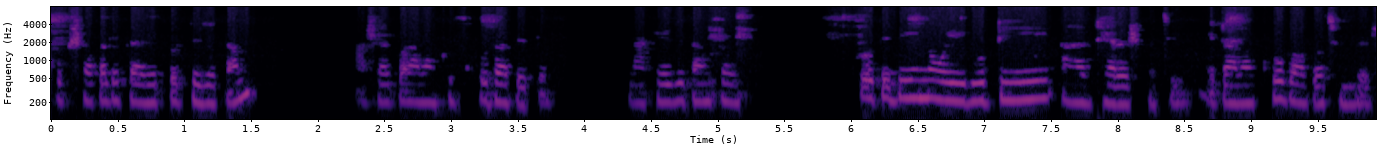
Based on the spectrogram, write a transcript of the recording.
খুব সকালে প্রাইভেট পড়তে যেতাম আসার পর আমার খুব ক্ষুধা পেত না খেয়ে যেতাম তো প্রতিদিন ওই রুটি আর ঢেঁড়স ভাজি এটা আমার খুব অপছন্দের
